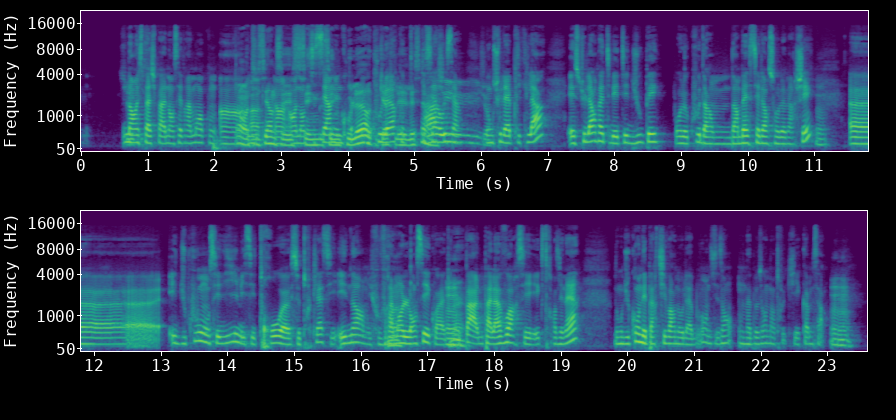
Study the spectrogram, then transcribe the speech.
non, il se patch pas. Non, c'est vraiment un, un, Non, anti-cerne, un- c'est- un c'est une- une couleur qui cache les- cernes. Ah oui, oui, oui. Donc tu l'appliques là, et celui-là, en fait, il a été dupé pour le coup d'un d'un best-seller sur le marché. Mm. Euh, et du coup, on s'est dit, mais c'est trop, euh, ce truc-là, c'est énorme. Il faut vraiment Ouais. le lancer, quoi. Ouais. pas ne pas l'avoir, c'est extraordinaire. Donc du coup, on est parti voir nos labos en disant, on a besoin d'un truc qui est comme ça. Mm.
